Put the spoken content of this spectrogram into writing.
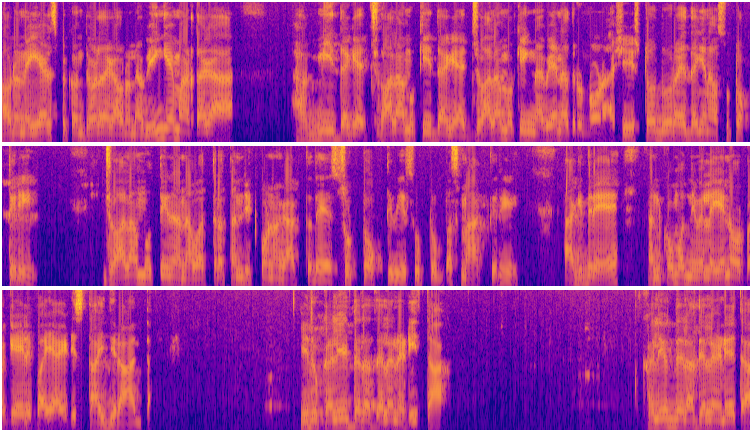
ಅವ್ರನ್ನ ಏಳ್ಸ್ಬೇಕು ಅಂತ ಹೇಳಿದಾಗ, ಅವ್ರನ್ನ ವ್ಯಂಗ್ಯ ಮಾಡಿದಾಗ, ಅಗ್ನಿ ಇದ್ದಾಗೆ, ಜ್ವಾಲಾಮುಖಿ ಇದ್ದಾಗೆ, ಜ್ವಾಲಾಮುಖಿಗೆ ನಾವೇನಾದ್ರೂ ನೋಡ ಎಷ್ಟೋ ದೂರ ಇದ್ದಾಗೆ ನಾವು ಸುಟ್ಟೋಗ್ತೀರಿ. ಜ್ವಾಲಾಮುಖಿನ ನಾವ್ ಹತ್ರ ತಂದಿಟ್ಕೊಂಡಂಗ ಆಗ್ತದೆ. ಸುಟ್ಟು ಹೋಗ್ತೀವಿ, ಸುಟ್ಟು ಭಸ್ಮ ಹಾಕ್ತಿರಿ ಹಾಗಿದ್ರೆ ಅನ್ಕೊಂಬೋದು ನೀವೆಲ್ಲ ಏನೋ ಅವ್ರ ಬಗ್ಗೆ ಹೇಳಿ ಭಯ ಹಿಡಿಸ್ತಾ ಇದ್ದೀರಾ ಅಂತ. ಇದು ಕಲಿಯುಗದಲ್ಲಿ ಅದೆಲ್ಲ ನಡೀತಾ? ಕಲಿಯುಗದಲ್ಲಿ ಅದೆಲ್ಲ ನಡೀತಾ?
